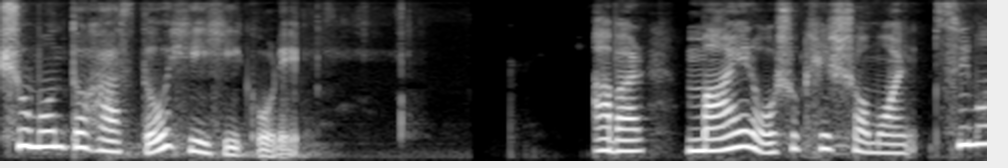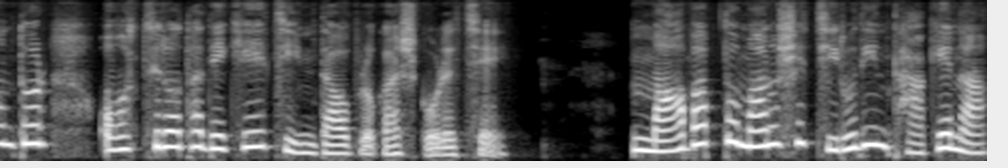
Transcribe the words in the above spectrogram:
সুমন্ত হাসত হি হি করে। আবার মায়ের অসুখের সময় শ্রীমন্তর অস্থিরতা দেখে চিন্তাও প্রকাশ করেছে। মা বাপ তো মানুষের চিরদিন থাকে না।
